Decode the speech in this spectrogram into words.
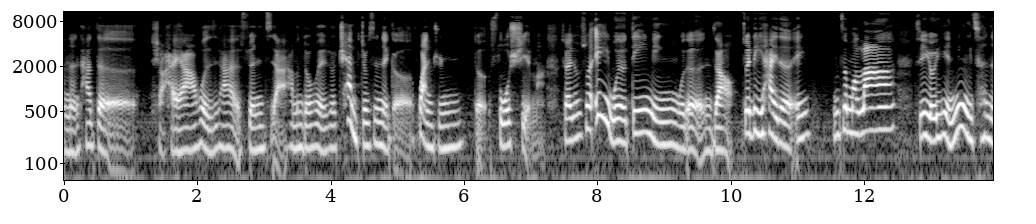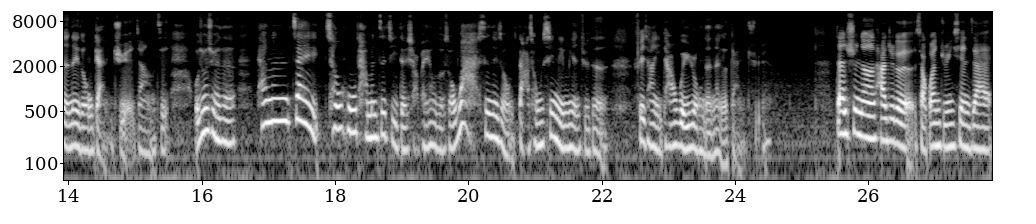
能他的小孩啊，或者是他的孙子啊，他们都会说 “champ”，就是那个冠军的缩写嘛，所以就说：“哎、我有第一名，我的你知道最厉害的，哎、你怎么啦？”所以有一点昵称的那种感觉，这样子，我就觉得他们在称呼他们自己的小朋友的时候，哇，是那种打从心里面觉得非常以他为荣的那个感觉。但是呢，他这个小冠军现在，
